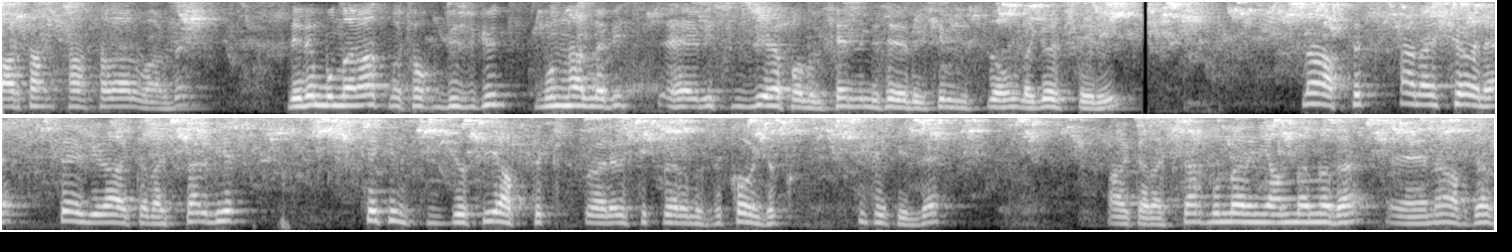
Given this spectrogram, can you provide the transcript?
artan tahtalar vardı. Dedim bunları atma çok düzgün. Bunlarla biz e, bir çizgi yapalım kendimize dedim. Şimdi size onu da göstereyim. Ne yaptık? Hemen şöyle sevgili arkadaşlar bir çekim stüdyosu yaptık. Böyle ışıklarımızı koyduk. Şu şekilde arkadaşlar. Bunların yanlarına da e, ne yapacağız?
